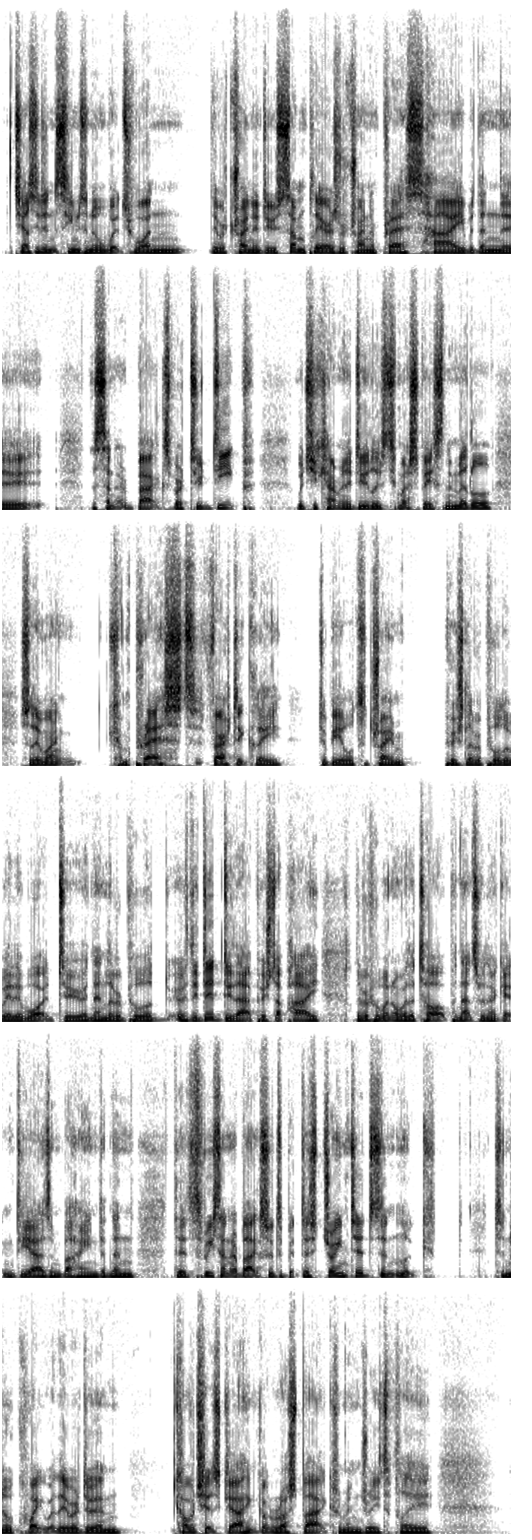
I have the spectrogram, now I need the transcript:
Chelsea didn't seem to know which one they were trying to do. Some players were trying to press high, but then the the centre backs were too deep, which you can't really do. Leaves too much space in the middle, so they weren't compressed vertically to be able to try and push Liverpool the way they wanted to. And then Liverpool, if they did do that, pushed up high, Liverpool went over the top, and that's when they're getting Diaz in behind. And then the three centre backs looked a bit disjointed, didn't look to know quite what they were doing. Kovacic, I think, got rushed back from injury to play.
